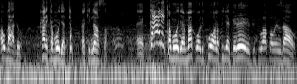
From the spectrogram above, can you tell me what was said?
au bado? Kale kamoja tap kakinasa eh, kale kamoja ambako walikuwa wanapiga kelele tukiwapa wenzao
